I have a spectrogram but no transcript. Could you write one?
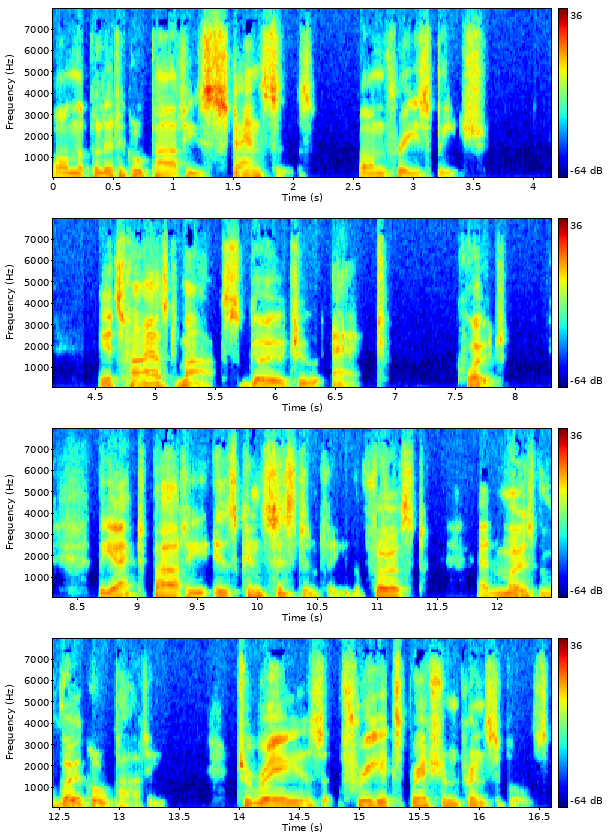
on the political parties' stances on free speech. Its highest marks go to ACT. Quote, the ACT party is consistently the first and most vocal party to raise free expression principles,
